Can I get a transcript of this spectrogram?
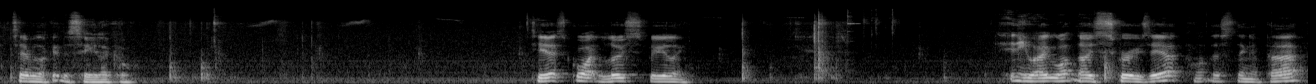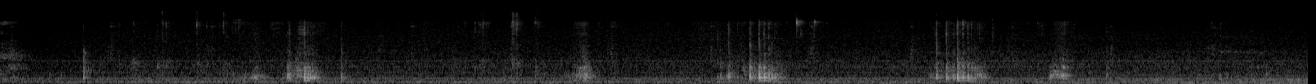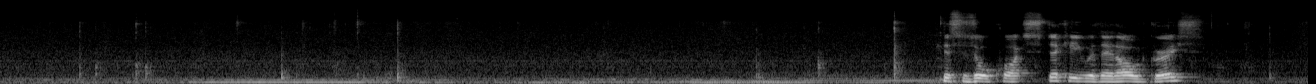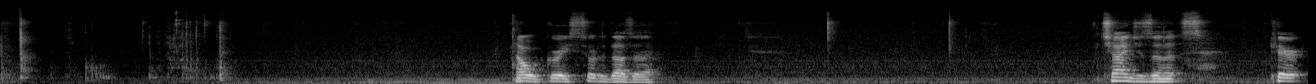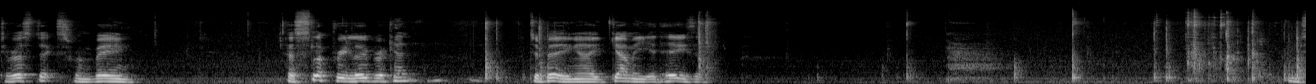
Let's have a look at the helical. See that's quite loose feeling. Anyway, we want those screws out, want this thing apart. This is all quite sticky with that old grease. Old grease sort of does a changes in its characteristics from being a slippery lubricant to being a gummy adhesive.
